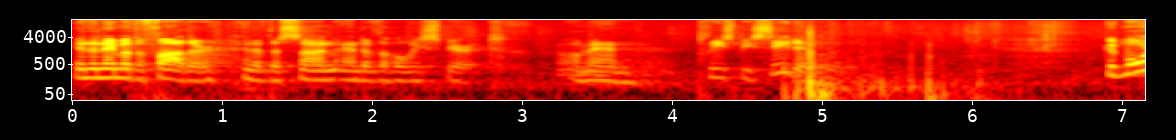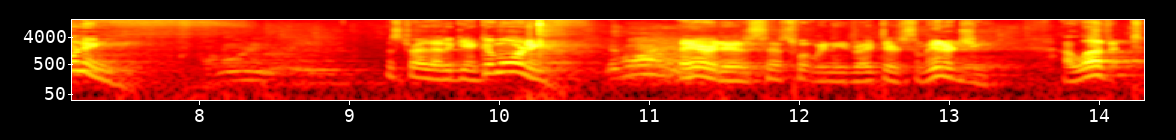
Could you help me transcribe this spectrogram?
In the name of the Father, and of the Son, and of the Holy Spirit. Amen. Please be seated. Good morning. Good morning. Let's try that again. Good morning. Good morning. There it is. That's what we need right there some energy. I love it.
